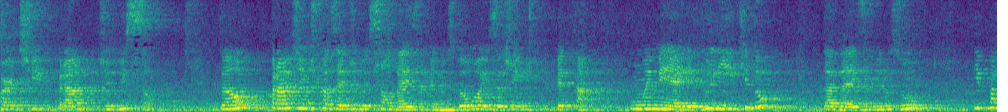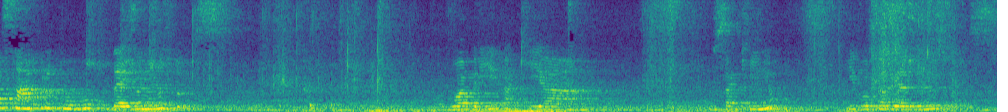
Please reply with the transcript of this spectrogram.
partir para diluição. Então, para a gente fazer a diluição 10 a menos 2, eu tenho que pipetar 1 ml do líquido, da 10 a menos 1, e passar para o tubo 10 a menos 2. Eu vou abrir aqui a, o saquinho e vou fazer as diluições.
